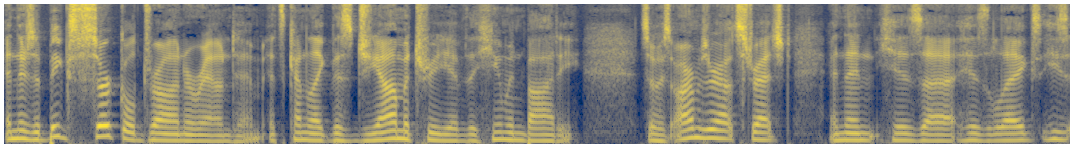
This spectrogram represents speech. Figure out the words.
and there's a big circle drawn around him. It's kind of like this geometry of the human body. So his arms are outstretched, and then his uh, his legs. He's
